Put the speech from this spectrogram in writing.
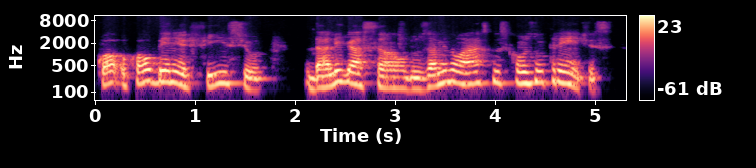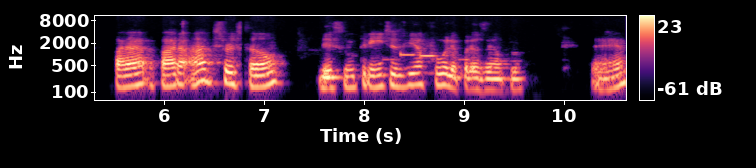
qual, qual o benefício da ligação dos aminoácidos com os nutrientes para, para a absorção desses nutrientes via folha, por exemplo. É,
